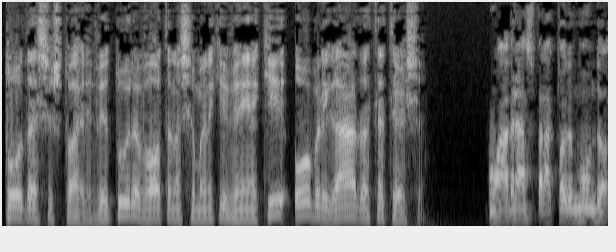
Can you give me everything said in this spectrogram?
toda essa história. Ventura volta na semana que vem aqui. Obrigado, até terça. Um abraço para todo mundo.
